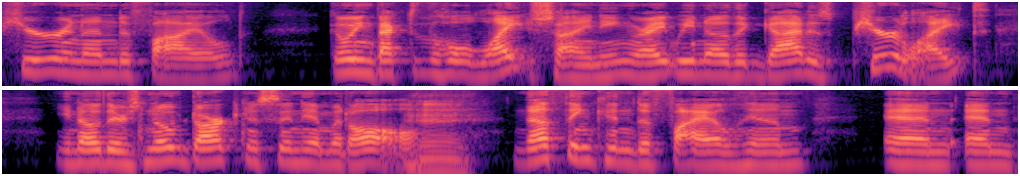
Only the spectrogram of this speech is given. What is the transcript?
pure and undefiled. Going back to the whole light shining, right? We know that God is pure light. You know, there's no darkness in Him at all. Mm-hmm. Nothing can defile Him, and and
